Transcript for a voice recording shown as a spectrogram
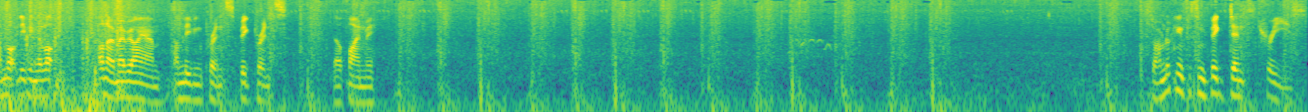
I'm not leaving a lot... Oh no, maybe I am. I'm leaving prints, big prints. They'll find me. So I'm looking for some big dense trees.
